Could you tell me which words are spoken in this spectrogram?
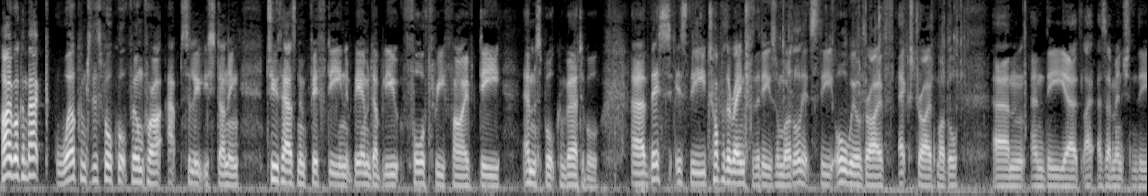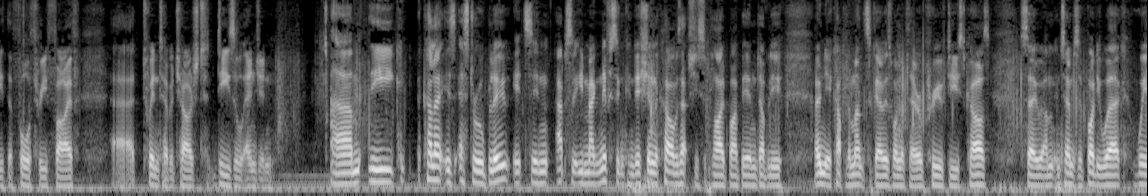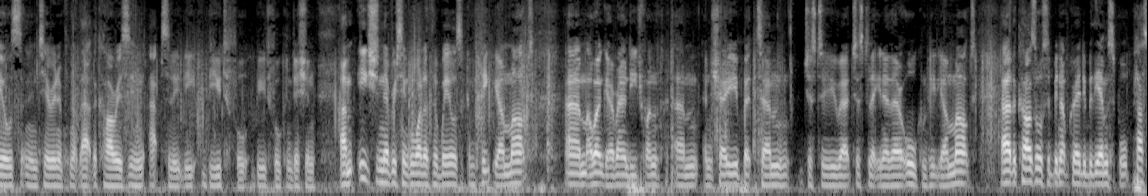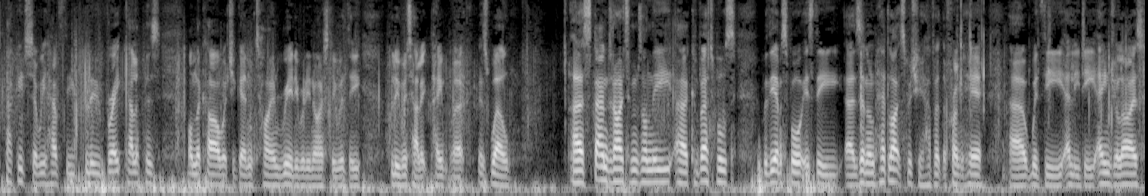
Hi, welcome back. Welcome to this forecourt film for our absolutely stunning 2015 BMW 435d M Sport convertible. Uh, this is the top of the range for the diesel model. It's the all-wheel drive X-Drive model um, and the, uh, as I mentioned, the, the 435 uh, twin turbocharged diesel engine. Um, the colour is Estoril Blue. It's in absolutely magnificent condition. The car was actually supplied by BMW only a couple of months ago as one of their approved used cars. So um, in terms of bodywork, wheels and interior and everything like that, the car is in absolutely beautiful, beautiful condition. Um, each and every single one of the wheels are completely unmarked. Um, I won't go around each one um, and show you, but um, just to uh, just to let you know, they're all completely unmarked. Uh, the car's also been upgraded with the M Sport Plus package, so we have the blue brake calipers on the car, which again tie in really, really nicely with the blue metallic paintwork as well. Uh, standard items on the uh, convertibles with the M Sport is the uh, xenon headlights, which you have at the front here uh, with the LED angel eyes.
